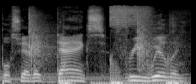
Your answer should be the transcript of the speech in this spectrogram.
Poursuit avec Danks, Free Willin'.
